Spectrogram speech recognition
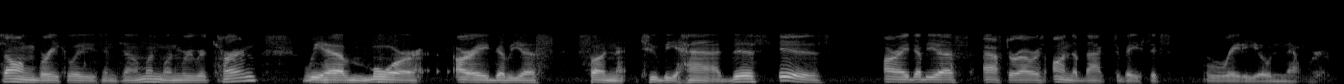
song break, ladies and gentlemen. When we return, we have more RAWF fun to be had. This is RAWF After Hours on the Back to Basics Radio Network.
